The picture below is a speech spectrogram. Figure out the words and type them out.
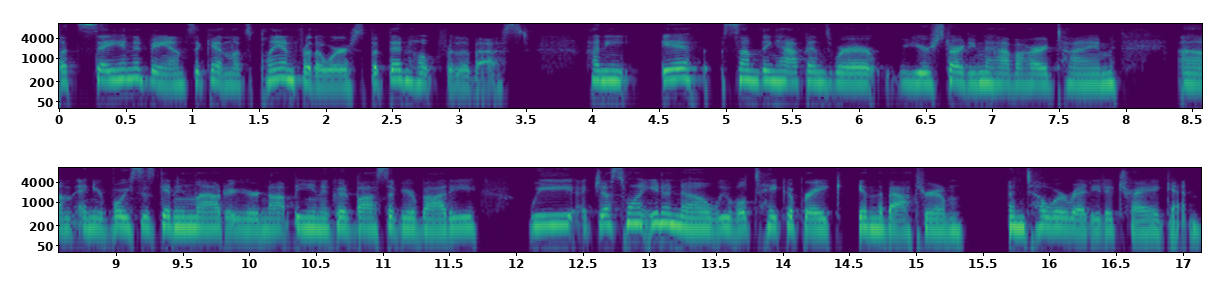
let's say in advance, again, let's plan for the worst, but then hope for the best. Honey, if something happens where you're starting to have a hard time um, and your voice is getting loud or you're not being a good boss of your body, we just want you to know we will take a break in the bathroom until we're ready to try again.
